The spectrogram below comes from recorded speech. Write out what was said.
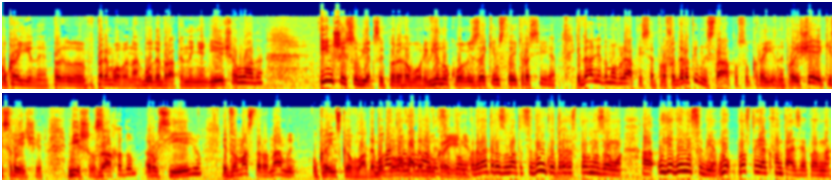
України пер- в перемовинах буде брати нині діюча влада. Інший суб'єкт цих переговорів Янукович, за яким стоїть Росія, і далі домовлятися про федеративний статус України, про ще якісь речі між Заходом, Росією і двома сторонами української влади, або двома владами в цю Україні. думку. Давайте розвивати цю думку і трохи спрогнозуємо. А, уявимо собі, ну просто як фантазія певна,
